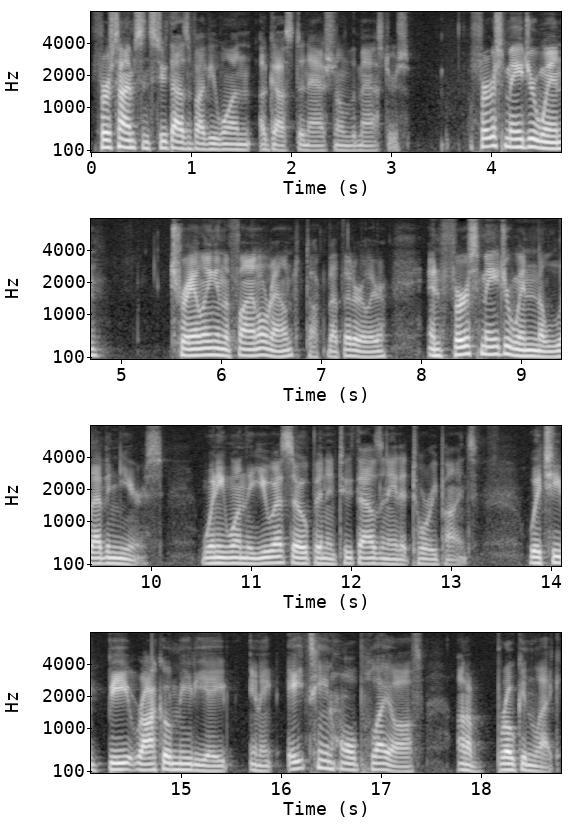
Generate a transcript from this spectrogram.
first time since 2005 he won Augusta National the Masters. First major win, trailing in the final round, talked about that earlier, and first major win in 11 years when he won the US Open in 2008 at Torrey Pines, which he beat Rocco Mediate in an 18-hole playoff on a broken leg.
